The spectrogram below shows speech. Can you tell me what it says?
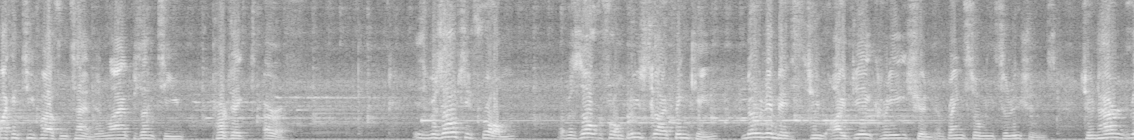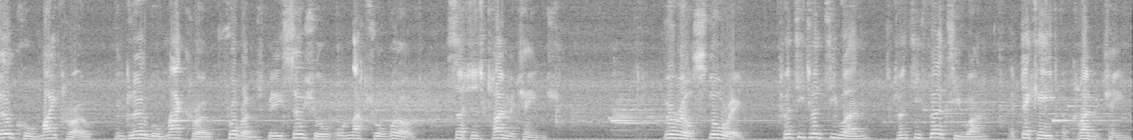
back in 2010 and I present to you Project Earth. It resulted from a result from blue sky thinking, no limits to idea creation and brainstorming solutions, to inherent local micro and global macro problems be they social or natural world, such as climate change. The real story. 2021 to 2031, a decade of climate change.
